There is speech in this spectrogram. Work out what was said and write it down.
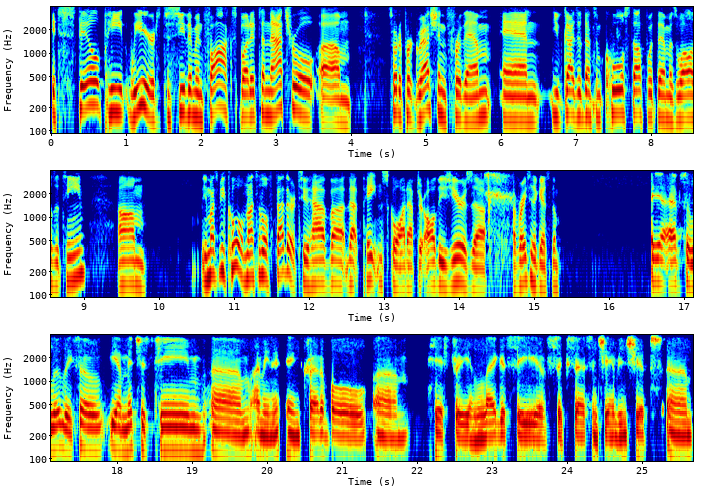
it's still Pete weird to see them in Fox, but it's a natural um, sort of progression for them. And you guys have done some cool stuff with them as well as a team. Um, it must be cool. Nice little feather to have uh, that Payton squad after all these years uh, of racing against them. Yeah, absolutely. So, yeah, Mitch's team, um, I mean, incredible um, history and legacy of success and championships. Um,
